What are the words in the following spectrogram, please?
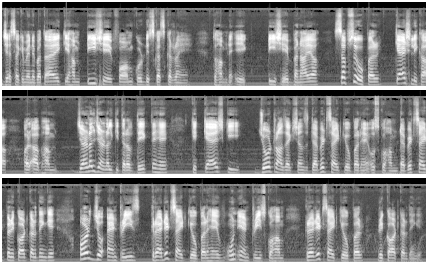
जैसा कि मैंने बताया कि हम टी शेप फॉर्म को डिस्कस कर रहे हैं। तो हमने एक टी शेप बनाया, सबसे ऊपर कैश लिखा और अब हम जर्नल जर्नल की तरफ़ देखते हैं कि कैश की जो ट्रांजैक्शंस डेबिट साइड के ऊपर हैं, उसको हम डेबिट साइड पर रिकॉर्ड कर देंगे और जो एंट्रीज़ क्रेडिट साइड के ऊपर हैं, उन एंट्रीज़ को हम क्रेडिट साइड के ऊपर रिकॉर्ड कर देंगे।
